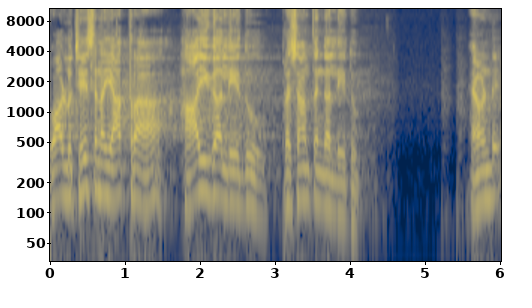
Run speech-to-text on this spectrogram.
వాళ్ళు చేసిన యాత్ర హాయిగా లేదు ప్రశాంతంగా లేదు. ఏమండి?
